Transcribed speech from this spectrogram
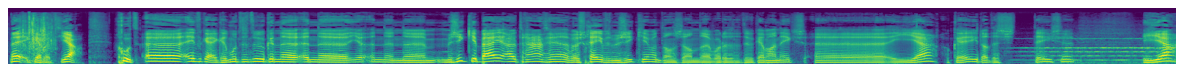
Nee, ik heb het, ja. Goed, eh, even kijken. Er moet natuurlijk een, eh, een, eh, ja, een, een eh, muziekje bij, uiteraard. Hè? Rustgevend muziekje, want anders dan, eh, wordt het natuurlijk helemaal niks. Eh, ja, oké, dat is deze. Ja,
